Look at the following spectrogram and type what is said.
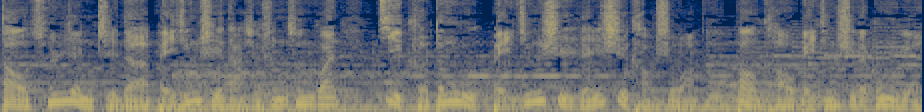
到村任职的北京市大学生村官，即可登录北京市人事考试网报考北京市的公务员。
